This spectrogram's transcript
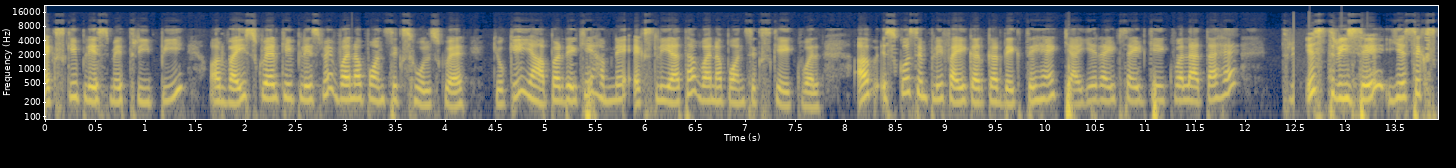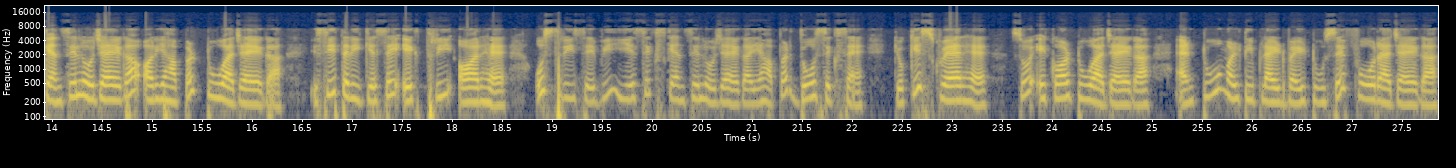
एक्स की प्लेस में थ्री पी और वाई स्क्वायर की प्लेस में one upon six whole square क्योंकि यहाँ पर देखिए हमने एक्स लिया था वन अपॉन सिक्स के इक्वल अब इसको सिंप्लीफाई कर कर देखते हैं, क्या ये राइट right साइड के इक्वल आता है? इस थ्री से ये सिक्स कैंसिल हो जाएगा और यहाँ पर टू आ जाएगा। इसी तरीके से एक थ्री और है। उस थ्री से भी ये सिक्स कैंसिल हो जाएगा। यहाँ पर दो सिक्स हैं, क्योंकि स्क्वायर है। सो so, एक और टू आ जाएगा। And two multiplied by two से फोर आ जाएगा।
